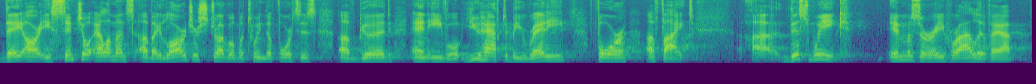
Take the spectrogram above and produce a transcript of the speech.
they are essential elements of a larger struggle between the forces of good and evil. You have to be ready for a fight. Uh, this week in Missouri, where I live at,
